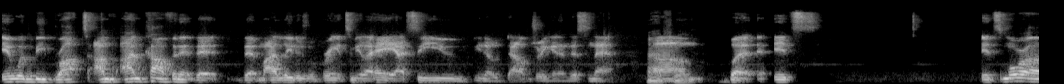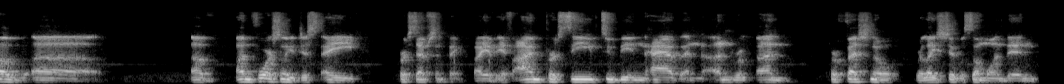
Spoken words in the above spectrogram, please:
it would be brought. To, I'm I'm confident that that my leaders will bring it to me like, hey, I see you, you know, out drinking and this and that. Um, but it's it's more of uh, of unfortunately just a perception thing. Like if, if I'm perceived to be and have an un, unprofessional relationship with someone, then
